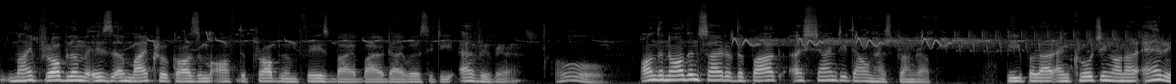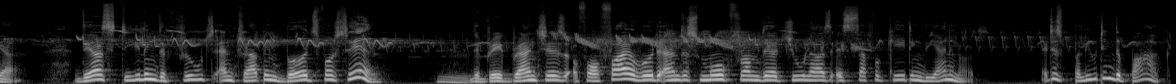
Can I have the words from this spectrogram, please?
my problem is a microcosm of the problem faced by biodiversity everywhere. Oh, On the northern side of the park, a shanty town has sprung up. People are encroaching on our area. They are stealing the fruits and trapping birds for sale. They break branches for firewood, and the smoke from their chulas is suffocating the animals. It is polluting the park.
